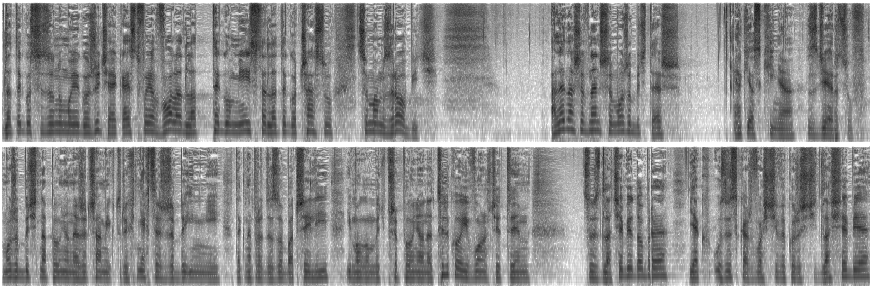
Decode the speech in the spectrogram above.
dla tego sezonu mojego życia? Jaka jest Twoja wola dla tego miejsca, dla tego czasu? Co mam zrobić? Ale nasze wnętrze może być też jak jaskinia zdzierców. Może być napełnione rzeczami, których nie chcesz, żeby inni tak naprawdę zobaczyli i mogą być przepełnione tylko i wyłącznie tym, co jest dla ciebie dobre, jak uzyskasz właściwe korzyści dla siebie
